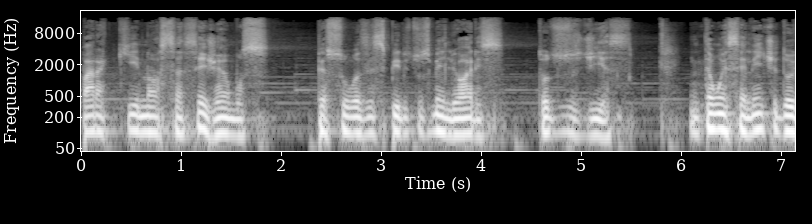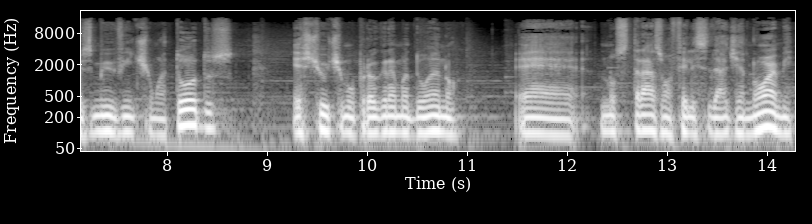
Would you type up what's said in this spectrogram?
para que nós sejamos pessoas, espíritos melhores todos os dias. Então, um excelente 2021 a todos. Este último programa do ano é, nos traz uma felicidade enorme,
